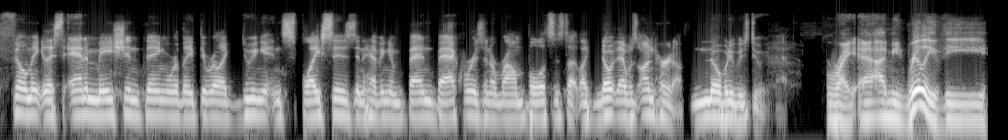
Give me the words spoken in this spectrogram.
filming this animation thing where they, they were like doing it in splices and having them bend backwards and around bullets and stuff. Like, no, that was unheard of. Nobody was doing that. Right. I I mean, really, the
